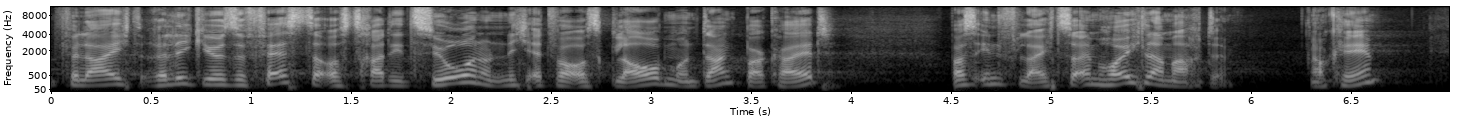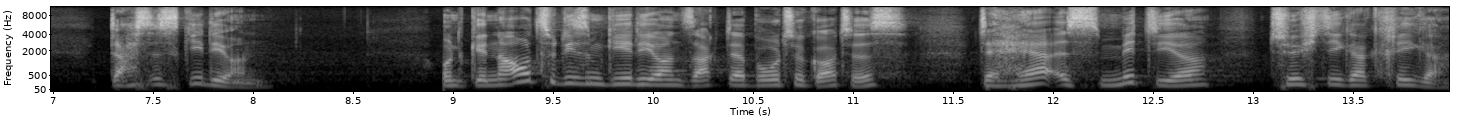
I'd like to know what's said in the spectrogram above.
vielleicht religiöse Feste aus Tradition und nicht etwa aus Glauben und Dankbarkeit, was ihn vielleicht zu einem Heuchler machte. Okay? Das ist Gideon. Und genau zu diesem Gideon sagt der Bote Gottes, der Herr ist mit dir, tüchtiger Krieger.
